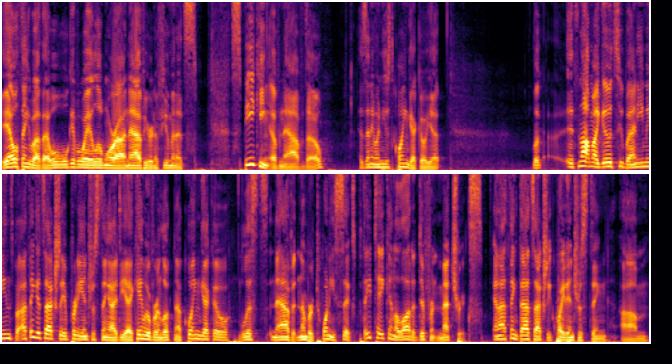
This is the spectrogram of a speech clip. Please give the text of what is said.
yeah, we'll think about that. We'll, we'll give away a little more uh, nav here in a few minutes. Speaking of nav, though, has anyone used CoinGecko yet? Look, it's not my go-to by any means, but I think it's actually a pretty interesting idea. I came over and looked. Now, CoinGecko lists Nav at number 26, but they take in a lot of different metrics, and I think that's actually quite interesting um,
